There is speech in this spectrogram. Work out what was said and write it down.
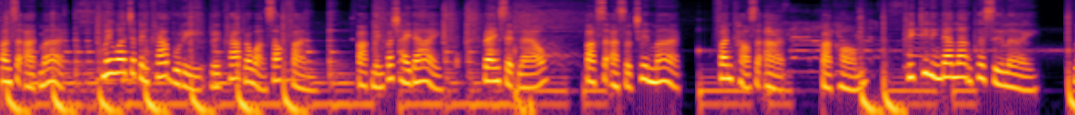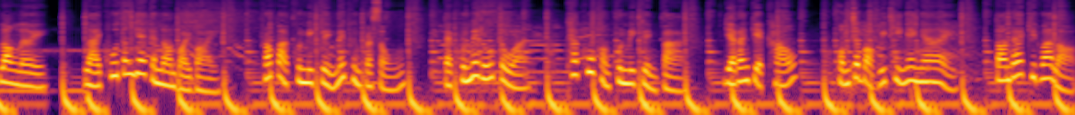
ฟันสะอาดมาก ไม่ว่าจะเป็นคราบบุหรี่หรือคราบระหว่างซอกฟัน ปากเหม็นก็ใช้ได้ แปรงเสร็จแล้ว ปากสะอาดสดชื่นมาก ฟันขาวสะอาด ปากหอม คลิกที่ลิงก์ด้านล่างเพื่อซื้อเลย ลองเลย หลายคู่ต้องแยกกันนอนบ่อยๆ เพราะปากคุณมีกลิ่นไม่พึงประสงค์ แต่คุณไม่รู้ตัว ถ้าคู่ของคุณมีกลิ่นปาก อย่ารังเกียจเขา ผมจะบอกวิธีง่าย ๆ ตอนแรกคิดว่าหลอก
